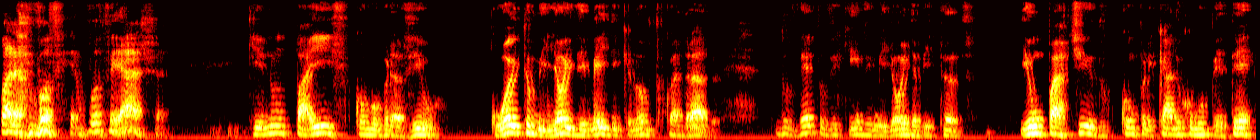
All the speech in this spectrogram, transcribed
Olha, você, você acha que num país como o Brasil, com 8 milhões e meio de quilômetros quadrados, 215 milhões de habitantes, e um partido complicado como o PT,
